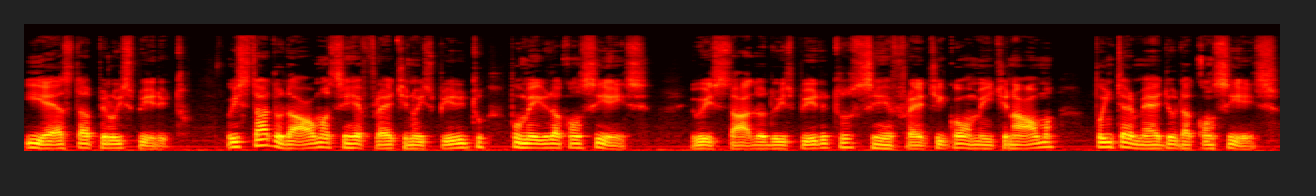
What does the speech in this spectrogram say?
e esta pelo espírito. O estado da alma se reflete no espírito por meio da consciência e o estado do espírito se reflete igualmente na alma por intermédio da consciência.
